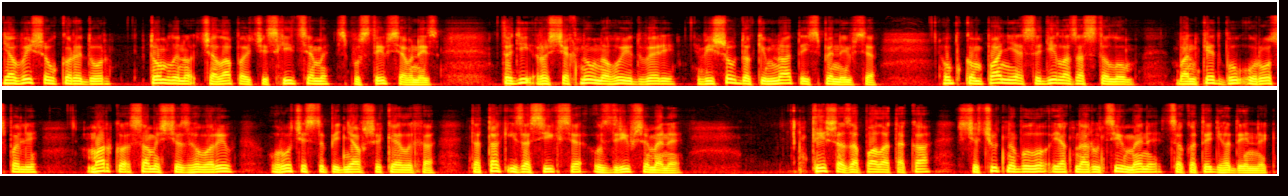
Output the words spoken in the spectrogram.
Я вийшов в коридор, втомлено чалапаючи східцями, спустився вниз. Тоді розчахнув ногою двері, війшов до кімнати і спинився. Губкомпанія сиділа за столом. Банкет був у розпалі. Марко саме щось говорив, урочисто піднявши келиха, та так і засікся, уздрівши мене. Тиша запала така, що чутно було, як на руці в мене цокотить годинник.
